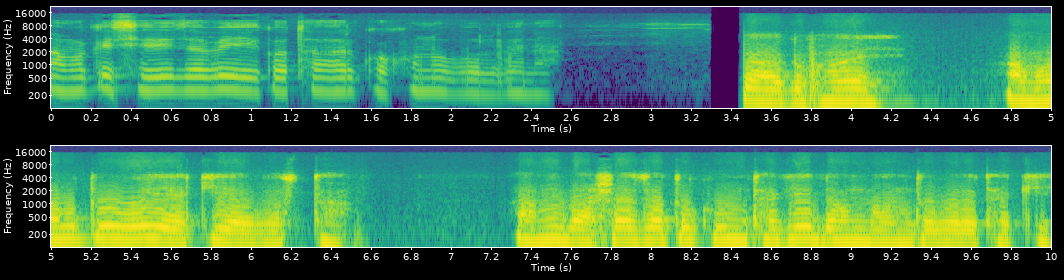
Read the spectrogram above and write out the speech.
আমাকে ছেড়ে যাবে এ কথা আর কখনো বলবে না। কাক ভাই আমারও তো ওই একই অবস্থা। আমি বাসায় যতক্ষণ থাকি, দম বন্ধ করে থাকি।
